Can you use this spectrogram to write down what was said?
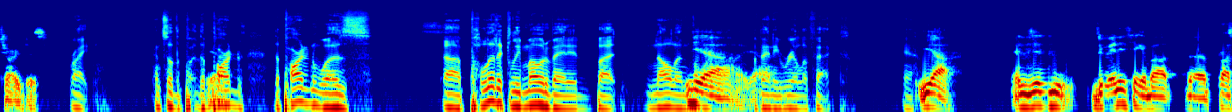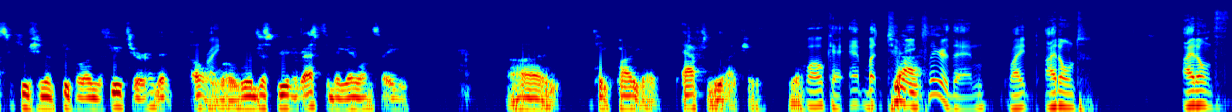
charges. Right, and so the the yeah. pardon the pardon was uh, politically motivated, but null and void yeah, yeah. of any real effect. Yeah. Yeah and didn't do anything about the prosecution of people in the future. That oh right. well, we'll just rearrest them again once they uh, take part again after the election. Yeah. Well, okay, but to Yeah. be clear, then, right? I don't, I don't,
